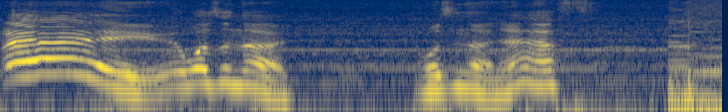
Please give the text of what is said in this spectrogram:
Hey, it wasn't a, it wasn't an F.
